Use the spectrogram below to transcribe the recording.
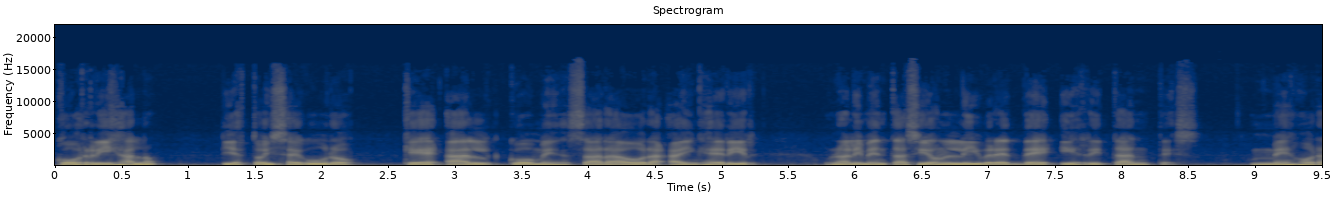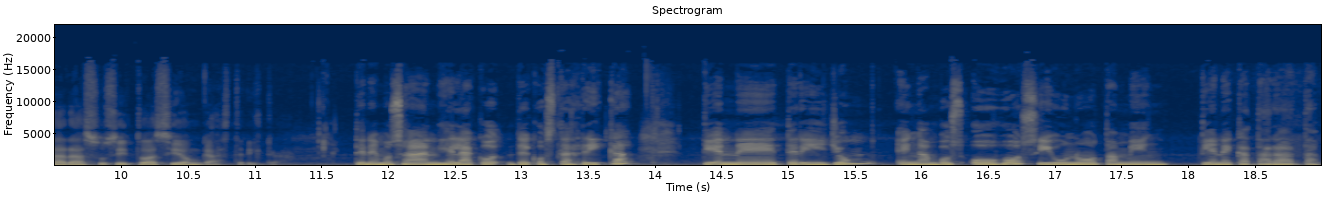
corríjalo y estoy seguro que al comenzar ahora a ingerir una alimentación libre de irritantes, mejorará su situación gástrica. Tenemos a Ángela de Costa Rica, tiene terillum en ambos ojos y uno también tiene catarata.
